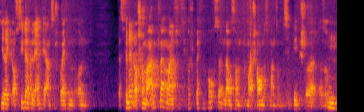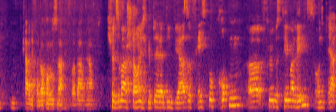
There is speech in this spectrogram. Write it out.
direkt auf C-Level irgendwie anzusprechen und das findet auch schon mal Anklang, weil natürlich die Versprechen hoch sind. Da muss man mal schauen, dass man so ein bisschen gegensteuert. Also mhm. klar, die Verlockung ist nach wie vor da, ja. Ich finde es immer erstaunlich, es gibt ja diverse Facebook-Gruppen äh, für das Thema Links und ja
